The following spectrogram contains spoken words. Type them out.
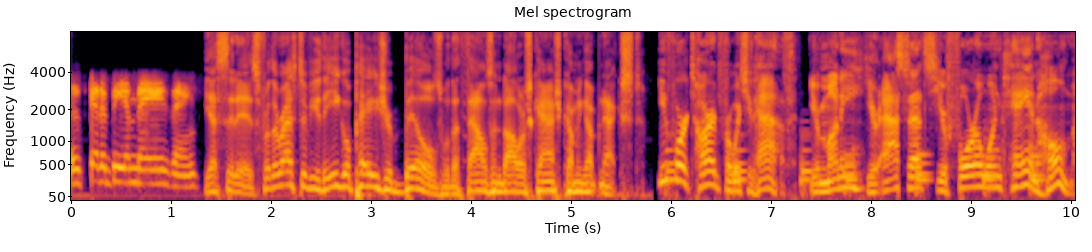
It's going to be amazing. Yes, it is. For the rest of you, the Eagle pays your bills with $1,000 cash coming up next. You've worked hard for what you have your money, your assets, your 401k, and home.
